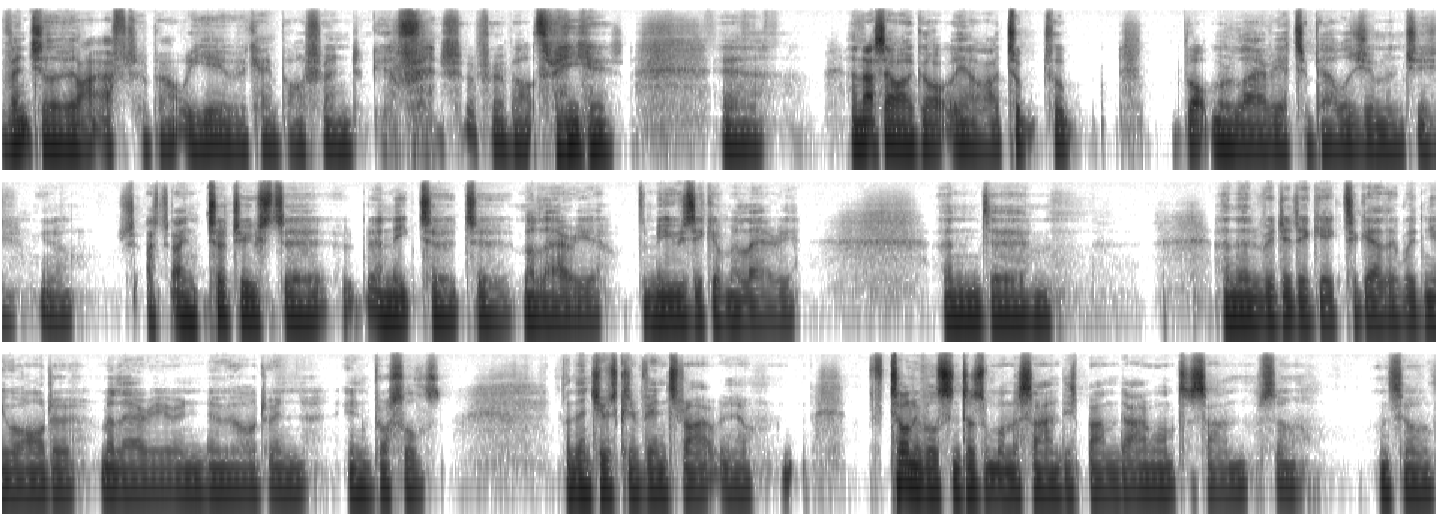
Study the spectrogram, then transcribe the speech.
eventually, like after about a year, we became boyfriend and girlfriend for, about three years. Yeah, and that's how I got. You know, I took took brought malaria to Belgium, and she, you know, I, introduced uh, Annik to to malaria, the music of malaria, and. Um, and then we did a gig together with New Order, Malaria, and New Order in, in Brussels. And then she was convinced, right, you know, if Tony Wilson doesn't want to sign this band, I want to sign. So, and so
